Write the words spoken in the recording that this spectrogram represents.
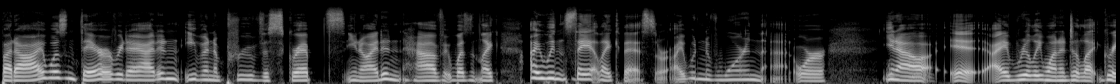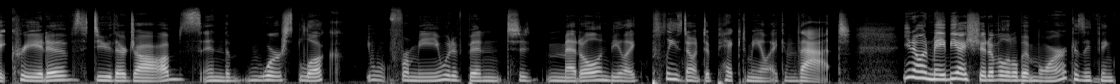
but I wasn't there every day. I didn't even approve the scripts. You know, I didn't have. It wasn't like I wouldn't say it like this, or I wouldn't have worn that, or you know, mm-hmm. it, I really wanted to let great creatives do their jobs. And the worst look for me would have been to meddle and be like, please don't depict me like that. You know, and maybe I should have a little bit more because I think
